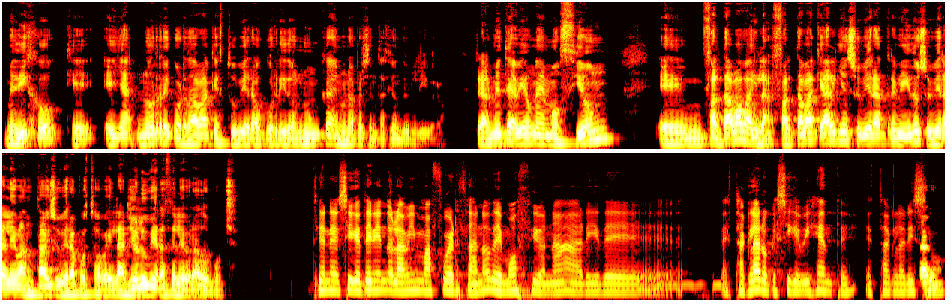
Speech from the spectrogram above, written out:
me dijo que ella no recordaba que esto hubiera ocurrido nunca en una presentación de un libro. Realmente había una emoción, eh, faltaba bailar, faltaba que alguien se hubiera atrevido, se hubiera levantado y se hubiera puesto a bailar. Yo lo hubiera celebrado mucho. Tiene, sigue teniendo la misma fuerza, ¿no? De emocionar y de, está claro que sigue vigente, está clarísimo.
